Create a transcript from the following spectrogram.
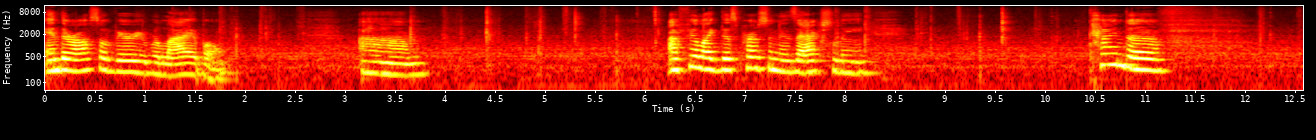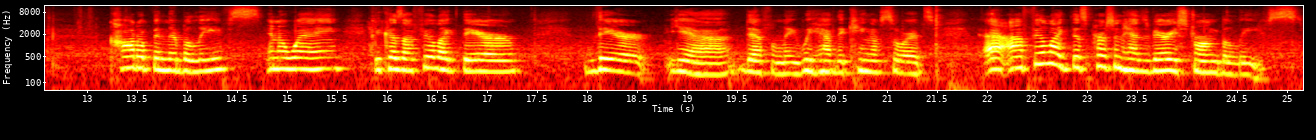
And they're also very reliable. Um, I feel like this person is actually kind of caught up in their beliefs in a way because I feel like they're they're yeah definitely we have the king of swords I feel like this person has very strong beliefs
